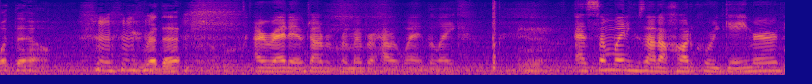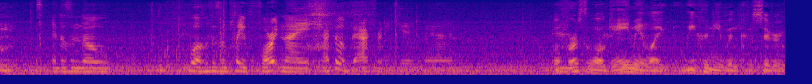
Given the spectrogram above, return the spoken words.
What the hell? You read that? I read it. I'm trying to remember how it went, but like, as someone who's not a hardcore gamer mm. and doesn't know, well, who doesn't play Fortnite, I feel bad for the kid, man. Well, first of all, gaming like we couldn't even consider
